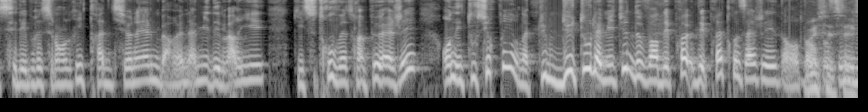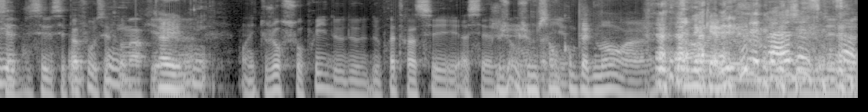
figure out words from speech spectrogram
célébrée selon le rite traditionnel par un ami des mariés qui se trouve être un peu âgé, on est tout surpris. On n'a plus du tout l'habitude de voir des, des, prêtres âgés dans, dans, oui, ces milieux. C'est pas faux, cette remarque. On est toujours surpris de, de, prêtres assez, assez âgés. Je, me sens complètement euh, décalé. Vous n'êtes pas âgé, c'est ça.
